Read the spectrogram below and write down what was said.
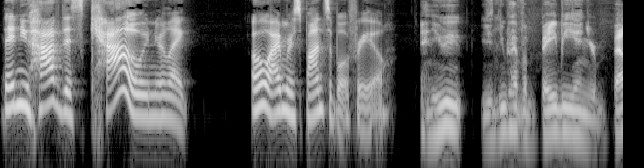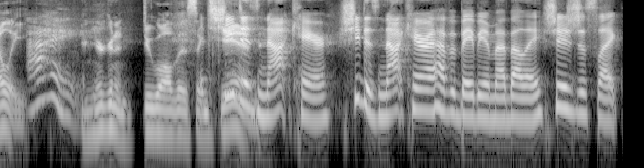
then you have this cow and you're like, oh, I'm responsible for you. And you you have a baby in your belly, I and you're gonna do all this again. And she does not care. She does not care I have a baby in my belly. She's just like,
